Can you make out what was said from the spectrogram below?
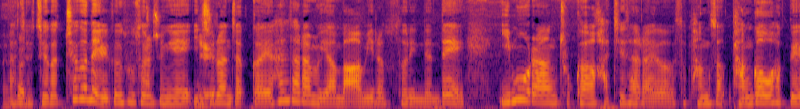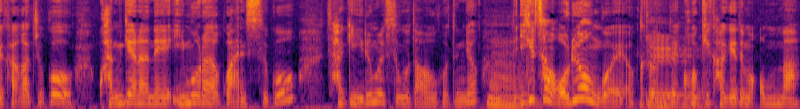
맞아요. 그러니까 제가 최근에 읽은 소설 중에 예. 이수란 작가의 한 사람을 위한 마음이라는 소설이 있는데 이모랑 조카가 같이 살아요. 그래서 방과, 방과 후 학교에 가가지고 관계란에 이모라고 안 쓰고 자기 이름을 쓰고 나오거든요. 음. 이게 참 어려운 거예요. 그런데 예. 거기 가게 되면 엄마,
